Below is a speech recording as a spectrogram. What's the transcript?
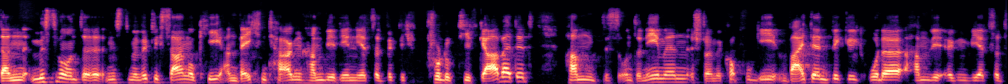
Dann müsste man, unter, müsste man wirklich sagen, okay, an welchen Tagen haben wir den jetzt halt wirklich produktiv gearbeitet, haben das Unternehmen, Steuer Kopf UG, weiterentwickelt oder haben wir irgendwie jetzt, halt,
